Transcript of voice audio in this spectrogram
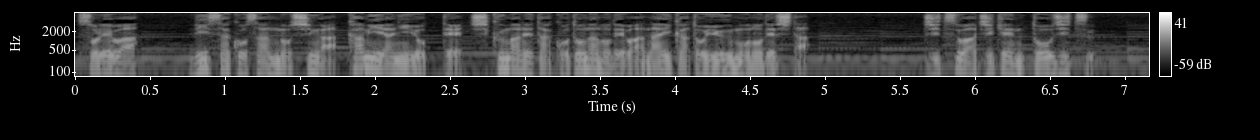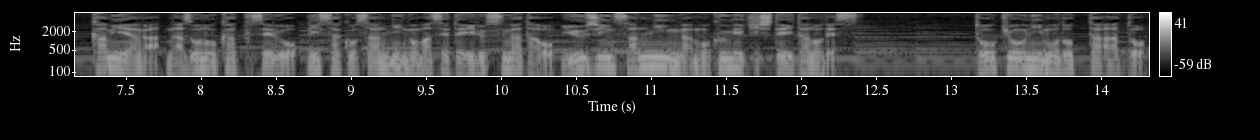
それは、リサ子さんの死が神谷によって仕組まれたことなのではないかというものでした。実は事件当日、神谷が謎のカプセルを梨紗子さんに飲ませている姿を友人3人が目撃していたのです。東京に戻った後、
